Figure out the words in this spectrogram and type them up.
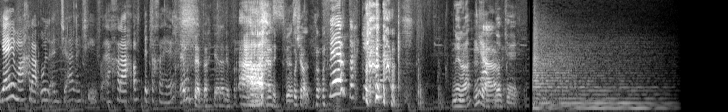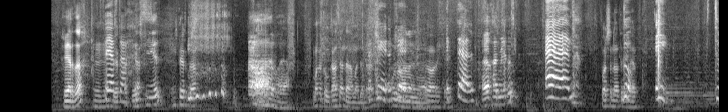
jij mag Raoul een challenge geven. En graag een pittige, hè? Jij moet 40 keer. Ah, Yes, wist Push up. 40 keer. Nu, hè? Ja. Oké. Veertig? Mhm, 40. Niet vier? 40. Ah, maar ja. Mag het ook als een dame doen? Oké, dan? Oh, oké. Ik tel. Ga je je meedoen? En Personal go. trainer. 1, 2,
